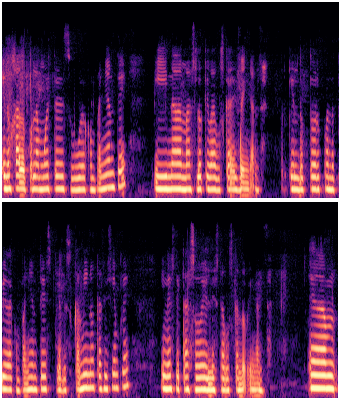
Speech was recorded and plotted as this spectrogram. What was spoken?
enojado por la muerte de su acompañante y nada más lo que va a buscar es venganza, porque el doctor cuando pierde acompañantes pierde su camino casi siempre y en este caso él está buscando venganza. Em,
